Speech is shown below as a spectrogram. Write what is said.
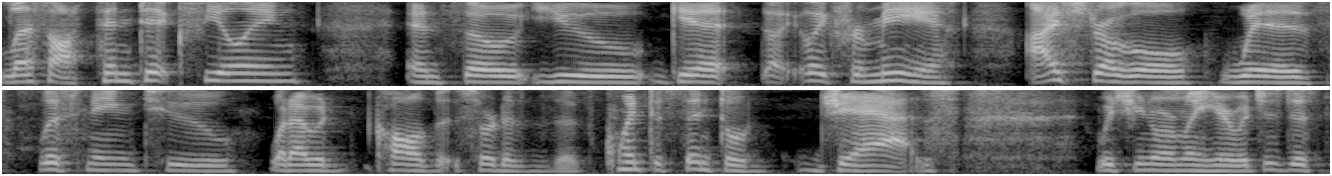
less authentic feeling, and so you get like for me, I struggle with listening to what I would call the sort of the quintessential jazz, which you normally hear, which is just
